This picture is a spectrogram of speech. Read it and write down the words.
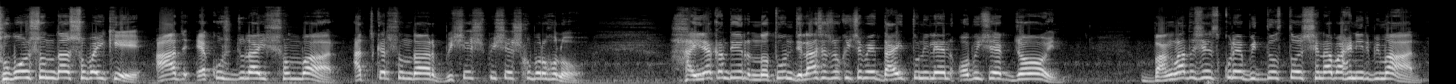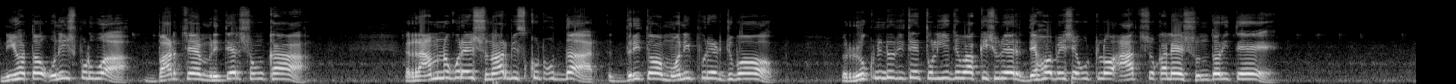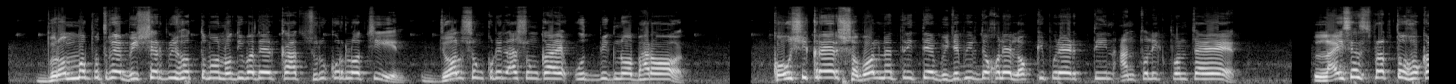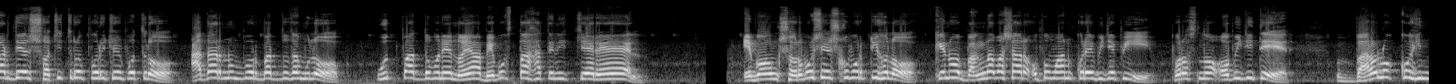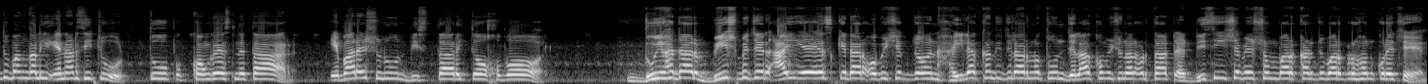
শুভ সন্ধ্যা সবাইকে। আজ একুশ জুলাই সোমবার। আজকের সন্ধ্যার বিশেষ বিশেষ খবর হলো, হাইরাকান্দির নতুন জেলাশাসক হিসেবে দায়িত্ব নিলেন অভিষেক জৈন। বাংলাদেশের স্কুলে বিধ্বস্ত সেনাবাহিনীর বিমান, নিহত উনিশ পড়ুয়া, বাড়ছে মৃতের সংখ্যা। রামনগরে সোনার বিস্কুট উদ্ধার, ধৃত মণিপুরের যুবক। রুকনি নদীতে তলিয়ে যাওয়া কিশোরের দেহ ভেসে উঠল আজ সকালে সুন্দরীতে। ব্রহ্মপুত্রে বিশ্বের বৃহত্তম নদীবাদের কাজ শুরু করল চীন। জল সংকটের আশঙ্কায় উদ্বিগ্ন ভারত। কৌশিক রায়ের সবল নেতৃত্বে বিজেপির দখলে লক্ষ্মীপুরের তিন আঞ্চলিক পঞ্চায়েত। লাইসেন্সপ্রাপ্ত হকারদের সচিত্র পরিচয়পত্র, আধার নম্বর বাধ্যতামূলক, উৎপাদ দমনে নয়া ব্যবস্থা হাতে নিচ্ছে রেল। এবং সর্বশেষ খবরটি হলো, কেন বাংলা ভাষার অপমান করে বিজেপি? প্রশ্ন অভিজিতের। বারো লক্ষ হিন্দু বাঙালি এনআরসি চুট, তুপ কংগ্রেস নেতার। এবারে শুনুন বিস্তারিত খবর। দুই হাজার বিশ ব্যাচের আইএএস কেডার অভিষেক জৈন হাইলাকান্দি জেলার নতুন জেলা কমিশনার অর্থাৎ ডিসি হিসেবে সোমবার কার্যভার গ্রহণ করেছেন।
